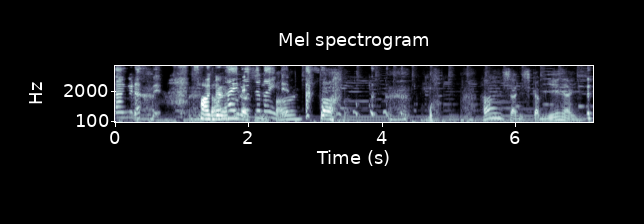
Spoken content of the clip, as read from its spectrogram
サングラスでサングラスじゃないんでパンチパーマ。もう反射にしか見えないんで。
